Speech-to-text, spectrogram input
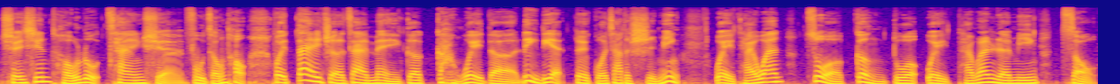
全心投入参选副总统，会带着在每个岗位的历练，对国家的使命，为台湾做更多，为台湾人民走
